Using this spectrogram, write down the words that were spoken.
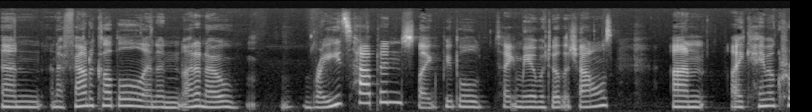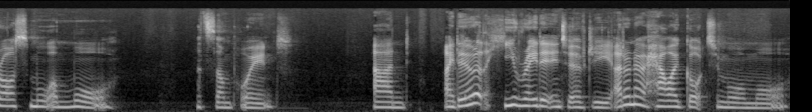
And, and I found a couple. And then, I don't know, raids happened. Like people taking me over to other channels. And I came across more and more at some. And I don't know that he raided into FG. I don't know how I got to more and more.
